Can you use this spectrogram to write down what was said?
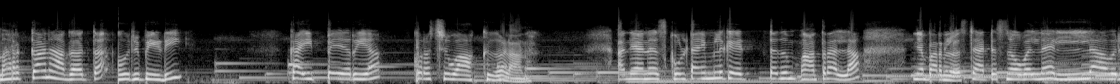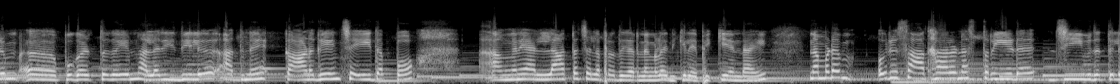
മറക്കാനാകാത്ത ഒരു പിടി കൈപ്പേറിയ കുറച്ച് വാക്കുകളാണ്. അത് ഞാൻ സ്കൂൾ ടൈമിൽ കേട്ടത് മാത്രമല്ല ഞാൻ പറഞ്ഞല്ലോ സ്റ്റാറ്റസ് നോവലിനെ എല്ലാവരും പുകഴ്ത്തുകയും നല്ല രീതിയിൽ അതിനെ കാണുകയും ചെയ്തപ്പോൾ അങ്ങനെ അല്ലാത്ത ചില പ്രതികരണങ്ങൾ എനിക്ക് ലഭിക്കുകയുണ്ടായി. നമ്മുടെ ഒരു സാധാരണ സ്ത്രീയുടെ ജീവിതത്തിൽ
